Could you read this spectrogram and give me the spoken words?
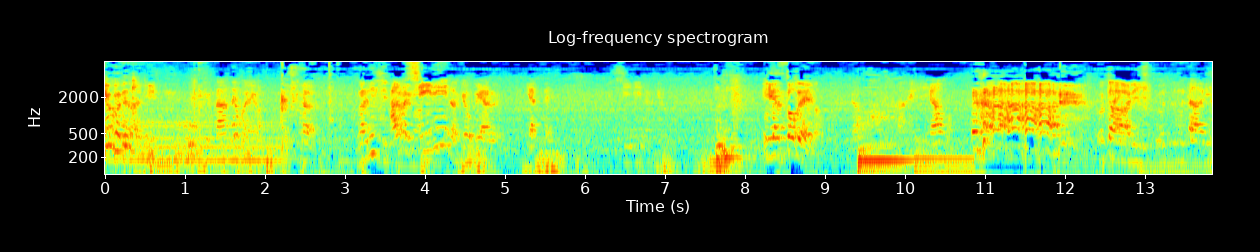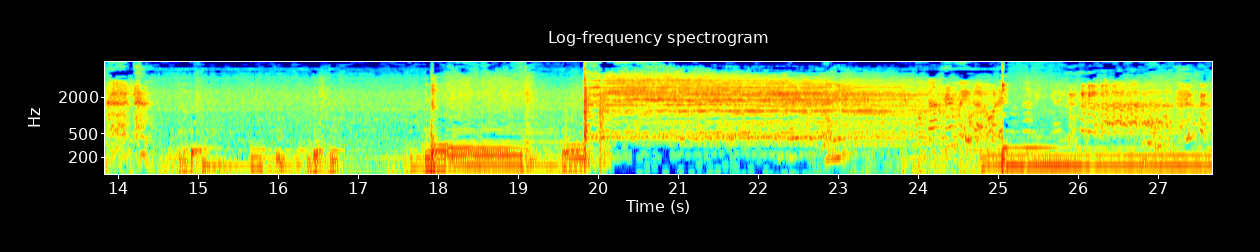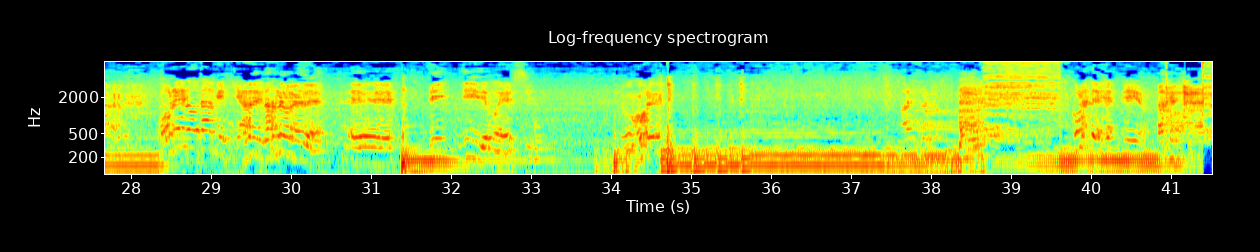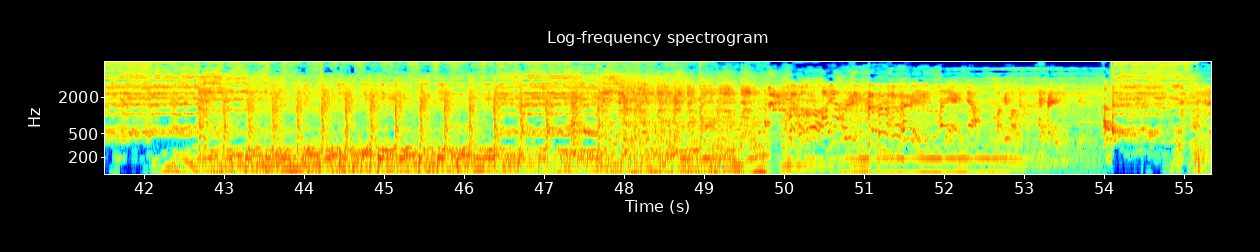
曲で何？何でもいいよ何時あの CD の曲やるやって。CD の曲。インストでええの？いらんもん 歌あり。歌ありこれでええよ。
